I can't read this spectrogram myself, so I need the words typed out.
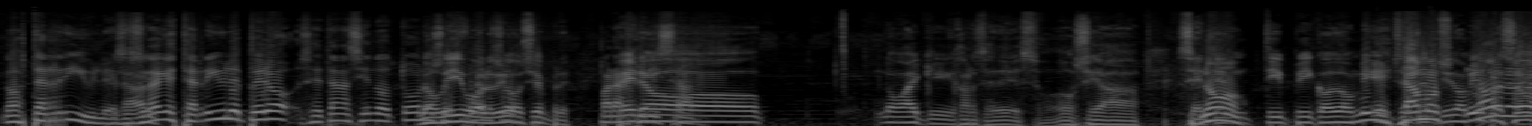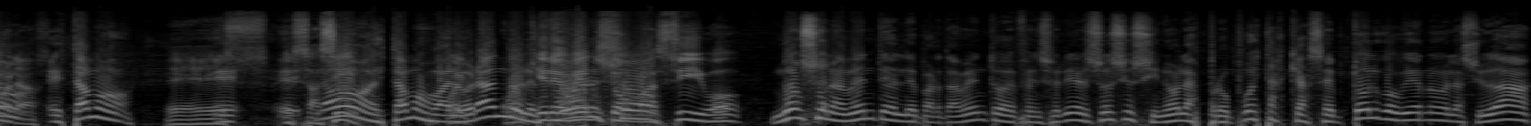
No, es terrible, Eso la verdad que es terrible, pero se están haciendo todos Lo los vivo, lo esfuerzos vivo siempre. para agilizar. No hay que quejarse de eso. O sea, No. setenta y pico, dos mil, Estamos, y no, no, personas. estamos Es, eh, es eh, así. No, estamos Cual- valorando el esfuerzo. evento masivo no solamente el Departamento de Defensoría del Socio, sino las propuestas que aceptó el gobierno de la ciudad,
